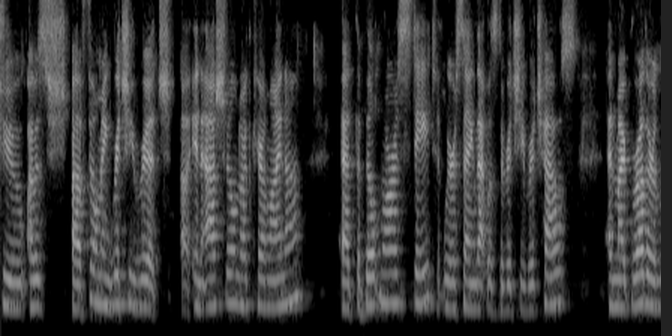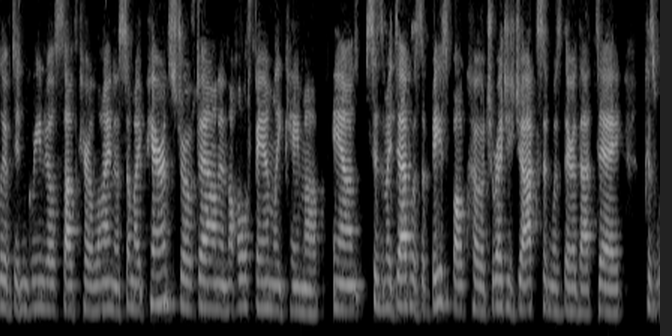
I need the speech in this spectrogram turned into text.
to, I was uh, filming Richie Rich uh, in Asheville, North Carolina at the Biltmore Estate. We were saying that was the Richie Rich house. And my brother lived in Greenville, South Carolina. So my parents drove down and the whole family came up. And since my dad was a baseball coach, Reggie Jackson was there that day because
